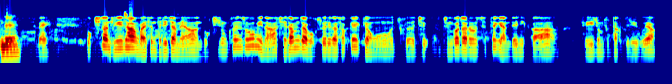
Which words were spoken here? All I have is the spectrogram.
네. 네. 녹취 전 주의사항 말씀드리자면 녹취 중 큰 소음이나 제3자 목소리가 섞일 경우 그 증- 증거자료로 채택이 안 되니까 주의 좀 부탁드리고요.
